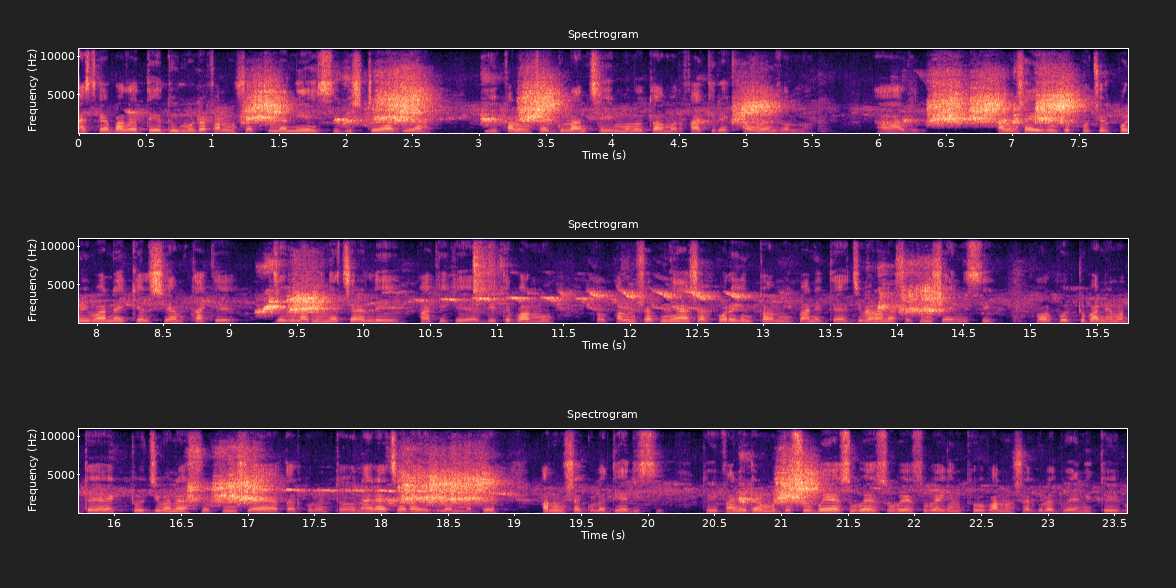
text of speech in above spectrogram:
আজকে বাজার থেকে দুই মোটা পালং শাক কিনে নিয়ে এসেছি, বিশ টাকা দিয়া। এই পালং শাকগুলো আনছি মূলত আমার পাখিরে খাওয়ানোর জন্য। আর পালং শাকে কিন্তু প্রচুর পরিমাণে ক্যালসিয়াম থাকে, যেগুলো আমি ন্যাচারালি পাখিকে দিতে পারব। তো পালং শাক নিয়ে আসার পরে কিন্তু আমি পানিতে জীবাণুনাশক মিশিয়ে নিছি। অল্প একটু পানির মধ্যে একটু জীবাণুনাশক মিশিয়ে তারপর কিন্তু নাড়াচাড়া এগুলোর মধ্যে পালং শাকগুলো দিয়ে দিছি। তো এই পানিটার মধ্যে সুবাইয়া সুবাইয়া সুবাইয়া সুবাই কিন্তু পালং শাকগুলো ধুয়ে নিতে হইব,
